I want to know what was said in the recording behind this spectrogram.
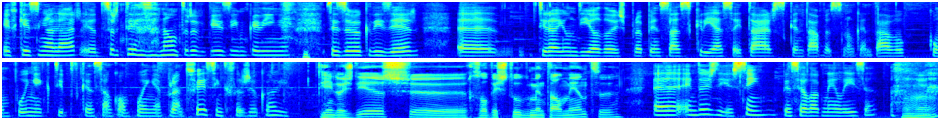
Eu fiquei assim a olhar, eu de certeza na altura fiquei assim um bocadinho sem saber o que dizer. Uh, tirei um dia ou dois para pensar se queria aceitar, se cantava, se não cantava, compunha, que tipo de canção compunha. Pronto, foi assim que surgiu o convite. E em dois dias eh, resolveste tudo mentalmente? Uh, em dois dias, sim, pensei logo na Elisa. Uhum.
